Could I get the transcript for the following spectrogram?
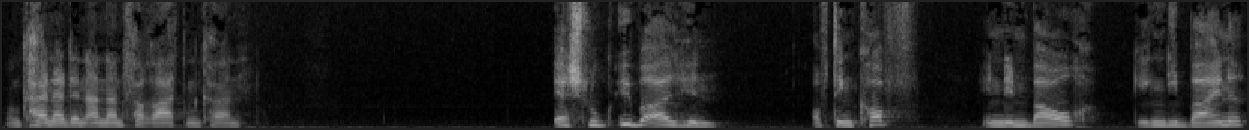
und keiner den anderen verraten kann. Er schlug überall hin. Auf den Kopf, in den Bauch, gegen die Beine.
